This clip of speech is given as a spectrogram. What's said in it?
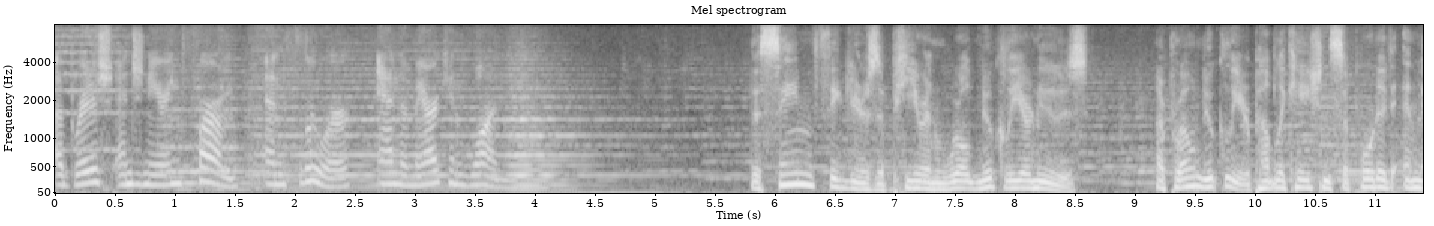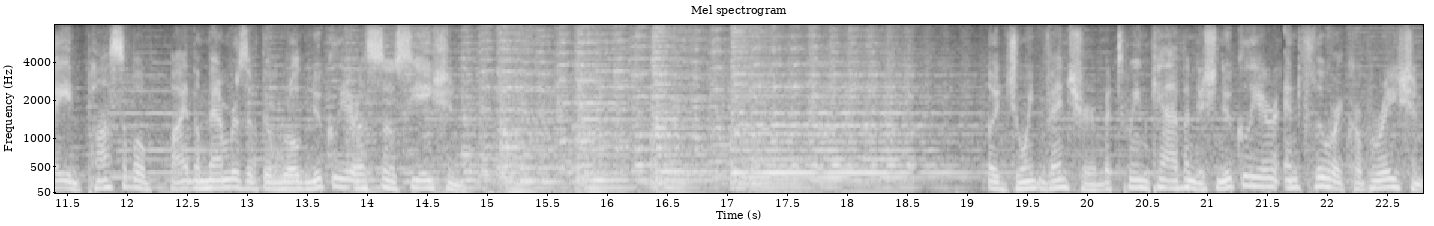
a British engineering firm, and Fluor, an American one. The same figures appear in World Nuclear News, a pro-nuclear publication supported and made possible by the members of the World Nuclear Association. A joint venture between Cavendish Nuclear and Fluor Corporation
